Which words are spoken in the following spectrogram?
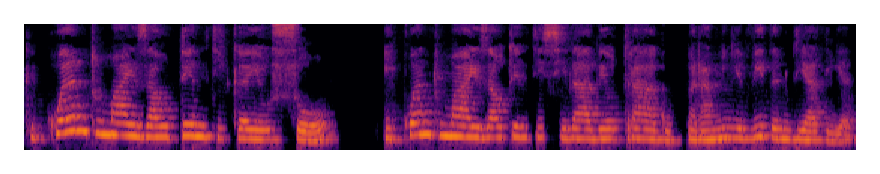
que quanto mais autêntica eu sou e quanto mais autenticidade eu trago para a minha vida no dia a dia,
